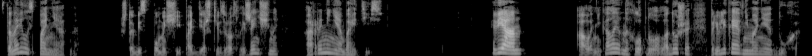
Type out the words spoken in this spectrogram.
становилось понятно, что без помощи и поддержки взрослой женщины Арами не обойтись. «Виан!» Алла Николаевна хлопнула в ладоши, привлекая внимание духа.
